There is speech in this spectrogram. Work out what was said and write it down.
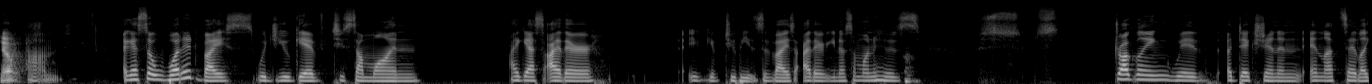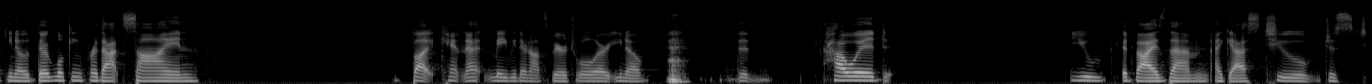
Yep. Um, I guess so. What advice would you give to someone? I guess either you give two pieces of advice either you know someone who's s- struggling with addiction and and let's say like you know they're looking for that sign but can't maybe they're not spiritual or you know mm. the how would you advise them i guess to just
